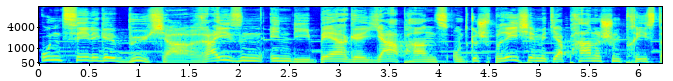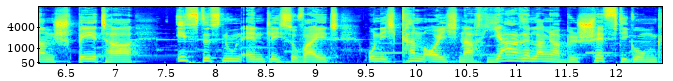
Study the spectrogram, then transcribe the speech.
Unzählige Bücher, Reisen in die Berge Japans und Gespräche mit japanischen Priestern später ist es nun endlich soweit und ich kann euch nach jahrelanger Beschäftigung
